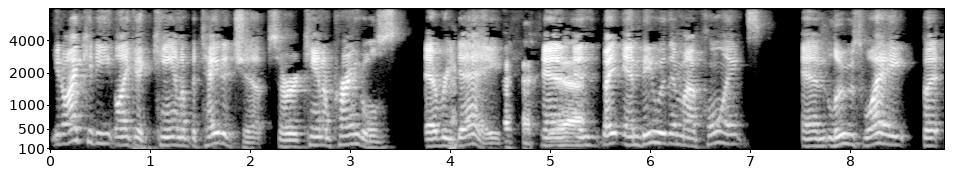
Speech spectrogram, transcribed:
you know, I could eat like a can of potato chips or a can of Pringles every day and, yeah. and, and be within my points and lose weight, but,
